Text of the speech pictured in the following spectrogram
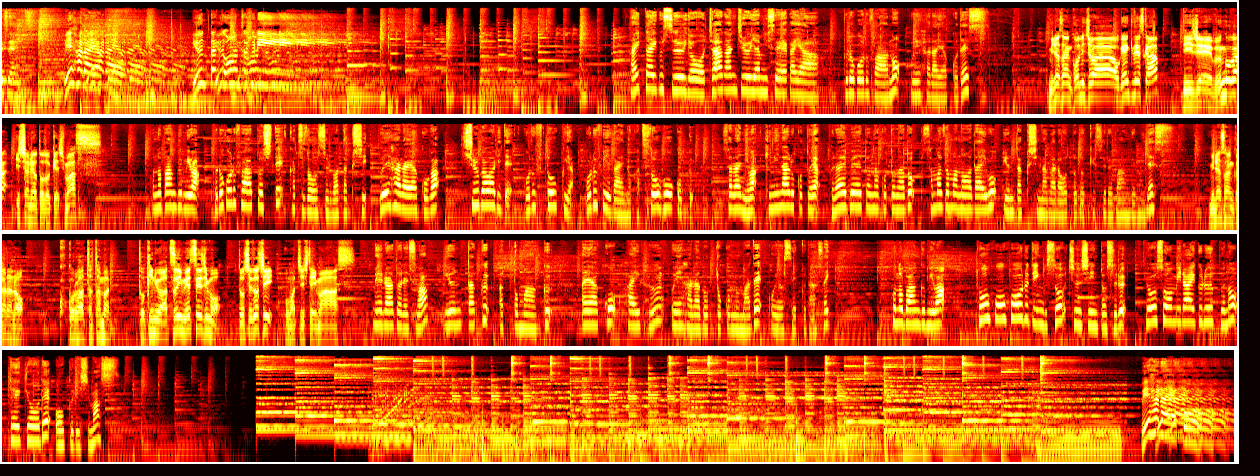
presents 上原彩子ゆんたく on the green。はいたい、グスーヨーチャーガンジューヤミセーガヤー、プロゴルファーの上原彩子です。皆さんこんにちは。お元気ですか？DJ 文吾が一緒にお届けします。この番組はプロゴルファーとして活動する私上原彩子が週替わりでゴルフトークやゴルフ以外の活動報告さらには気になることやプライベートなことなどさまざまな話題をユンタクしながらお届けする番組です。皆さんからの心温まる時には熱いメッセージもどしどしお待ちしています。メールアドレスはユンタクアットマークあやこ上原 .com までお寄せください。この番組は東方ホールディングスを中心とする競争未来グループの提供でお送りします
